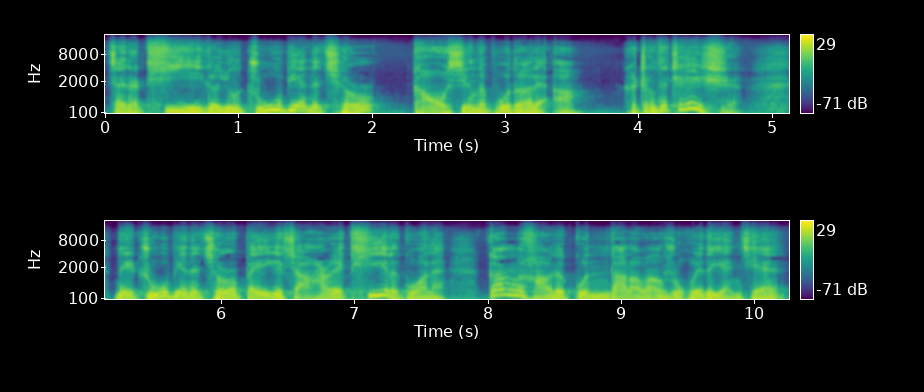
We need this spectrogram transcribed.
在那踢一个用竹编的球，高兴的不得了。可正在这时，那竹编的球被一个小孩给踢了过来，刚好就滚到了王蜀辉的眼前。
